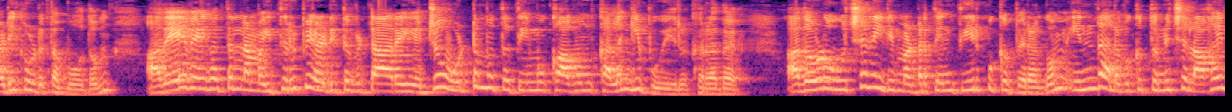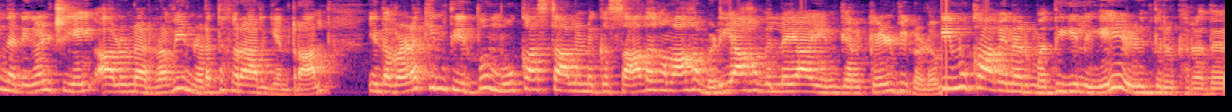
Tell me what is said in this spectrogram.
அடி கொடுத்த போதும் அதே வேகத்தில் நம்மை திருப்பி அடித்து விட்டாரே என்று ஒட்டுமொத்த திமுகவும் கலங்கி போயிருக்கிறது. அதோடு உச்சநீதிமன்றத்தின் தீர்ப்புக்கு பிறகும் இந்த அளவுக்கு துணிச்சலாக இந்த நிகழ்ச்சியை ஆளுநர் ரவி நடத்துகிறார் என்றால் இந்த வழக்கின் தீர்ப்பு மு ஸ்டாலினுக்கு சாதகமாக வெளியாகவில்லையா என்கிற கேள்விகளும் திமுகவினர் மத்தியிலேயே எழுந்திருக்கிறது.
